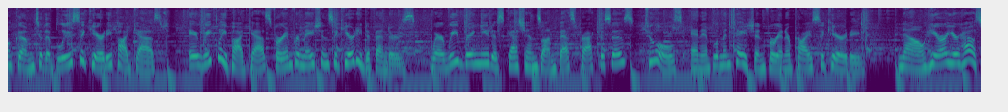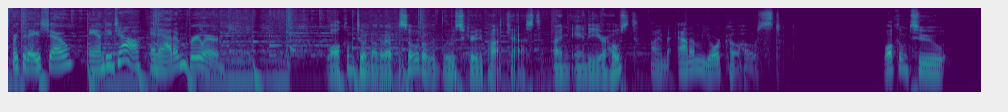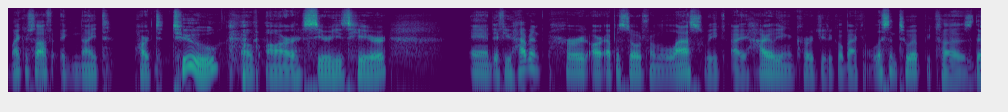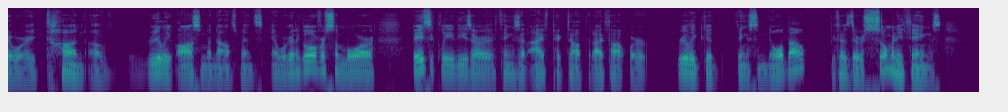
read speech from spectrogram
Welcome to the Blue Security Podcast, a weekly podcast for information security defenders, where we bring you discussions on best practices, tools, and implementation for enterprise security. Now, here are your hosts for today's show Andy Jaw and Adam Brewer. Welcome to another episode of the Blue Security Podcast. I'm Andy, your host. I'm Adam, your co host. Welcome to Microsoft Ignite Part 2 of our series here. And if you haven't heard our episode from last week, I highly encourage you to go back and listen to it because there were a ton of really awesome announcements. And we're going to go over some more. Basically, these are things that I've picked out that I thought were really good things to know about because there were so many things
